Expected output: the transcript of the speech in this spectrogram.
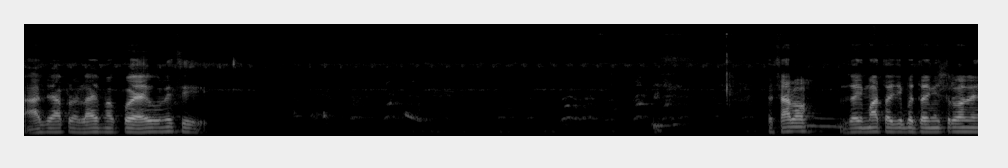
આજે આપણે લાઈવમાં કોઈ આવ્યું નથી. ચાલો જય માતાજી બધા મિત્રોને.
